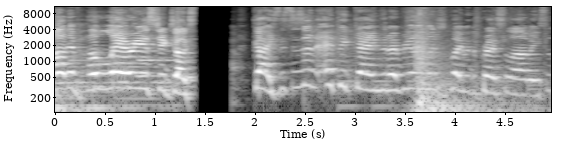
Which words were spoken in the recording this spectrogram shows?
ton of hilarious TikToks. Guys, this is an epic game that I really want to play with the Press Army. So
